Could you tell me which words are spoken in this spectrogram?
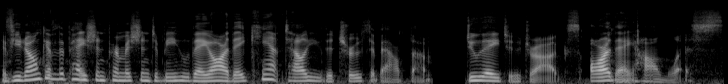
If you don't give the patient permission to be who they are, they can't tell you the truth about them. Do they do drugs? Are they homeless?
